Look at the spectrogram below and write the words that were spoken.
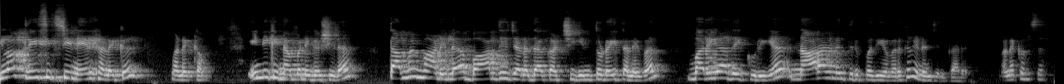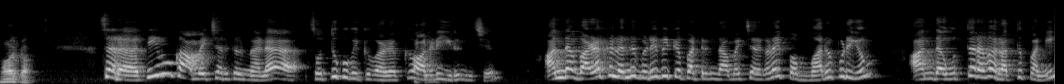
குளோப் த்ரீ சிக்ஸ்டி நேர்களுக்கு வணக்கம். இன்னைக்கு நம்ம நிகழ்ச்சியில தமிழ் மாநில பாரதிய ஜனதா கட்சியின் துணைத் தலைவர் மரியாதைக்குரிய நாராயணன் திருப்பதி அவர்கள் இணைஞ்சிருக்காரு. வணக்கம் சார் வணக்கம். சார் திமுக அமைச்சர்கள் மேல சொத்து குவிப்பு வழக்கு ஆல்ரெடி இருந்துச்சு. அந்த வழக்குல இருந்து விடுவிக்கப்பட்டிருந்த அமைச்சர்களை இப்ப மறுபடியும் அந்த உத்தரவை ரத்து பண்ணி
